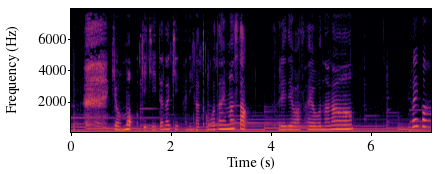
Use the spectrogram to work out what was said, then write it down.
今日もお聴きいただきありがとうございました。それではさようなら。バイバーイ。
